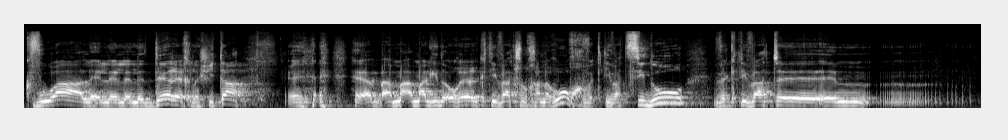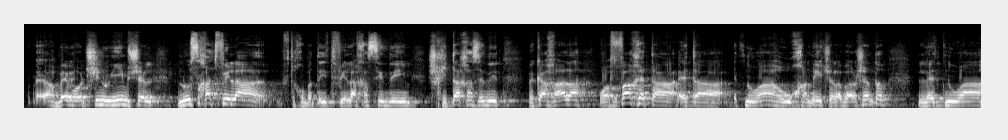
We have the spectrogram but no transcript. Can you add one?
קבועה, לדרך, לשיטה. המגיד עורר כתיבת שולחן ערוך וכתיבת סידור וכתיבת אה, אמ, הרבה מאוד שינויים של נוסח התפילה, נפתחו בתי תפילה חסידיים, שחיטה חסידית וכך הלאה. הוא הפך את, ה, את התנועה הרוחנית של הבעל שם טוב לתנועה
